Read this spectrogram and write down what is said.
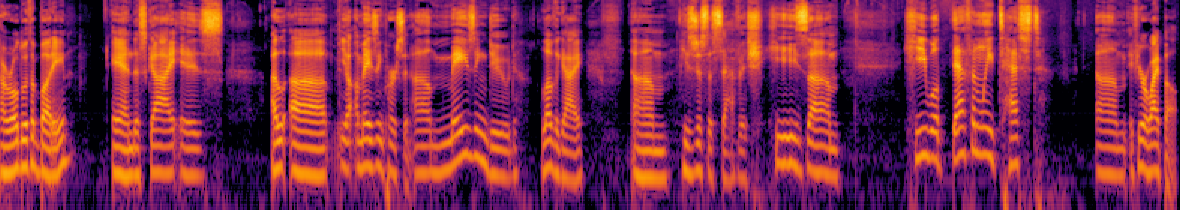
I rolled with a buddy, and this guy is a uh, amazing person, amazing dude. Love the guy. Um, he's just a savage. He's um, he will definitely test um, if you're a white belt.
